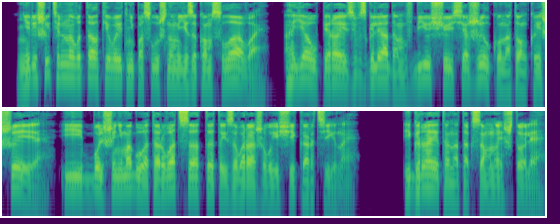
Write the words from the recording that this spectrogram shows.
— нерешительно выталкивает непослушным языком Слава, а я упираюсь взглядом в бьющуюся жилку на тонкой шее и больше не могу оторваться от этой завораживающей картины. Играет она так со мной, что ли?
